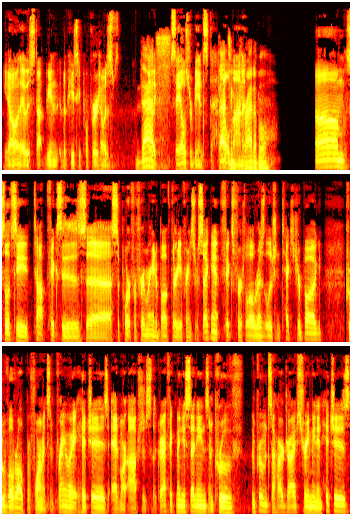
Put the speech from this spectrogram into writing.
you know, it was stopped being the PC version was that's like, sales were being st- that's held incredible. Um, so let's see. Top fixes: uh, support for frame rate above 30 frames per second, fix for low resolution texture bug, improve overall performance and frame rate hitches, add more options to the graphic menu settings, improve improvements to hard drive streaming and hitches,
